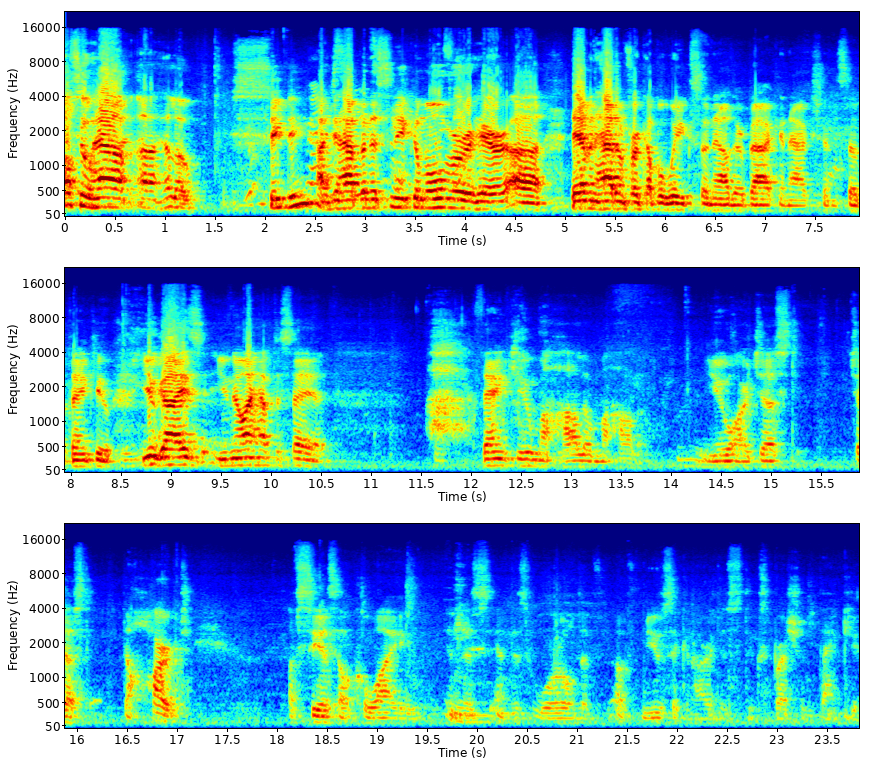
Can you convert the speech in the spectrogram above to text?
also have, uh, hello, CD. I just happened to sneak them over here. Uh, they haven't had them for a couple weeks, so now they're back in action. So thank you. You guys, you know I have to say it. Thank you, mahalo, mahalo. You are just, just the heart of CSL Kauai in this in this world of, of music and artist expression. Thank you.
